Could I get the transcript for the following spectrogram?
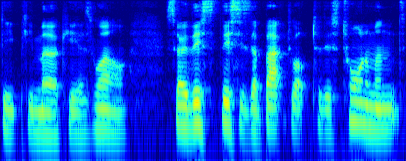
deeply murky as well. So this this is the backdrop to this tournament.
